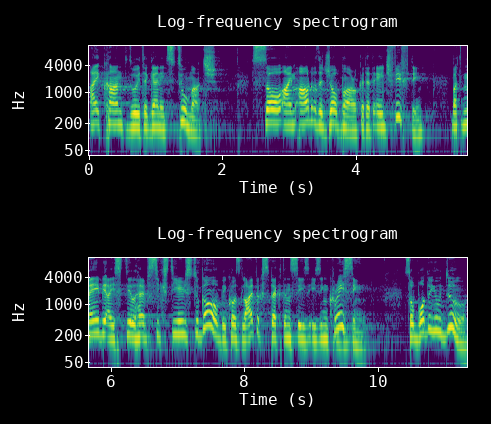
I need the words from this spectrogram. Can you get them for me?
I can't do it again, it's too much. So I'm out of the job market at age 50, but maybe I still have 60 years to go because life expectancy is, is increasing. So, what do you do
